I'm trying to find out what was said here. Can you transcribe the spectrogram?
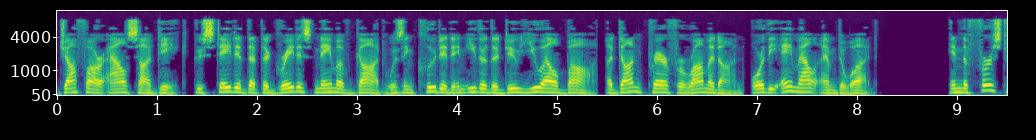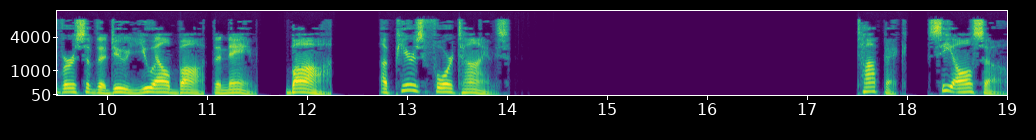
Jafar al-Sadiq, who stated that the greatest name of God was included in either the Du ul Ba, a dawn prayer for Ramadan, or the Amal m Dawud. In the first verse of the Du ul Ba, the name, Ba, appears four times. See also.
